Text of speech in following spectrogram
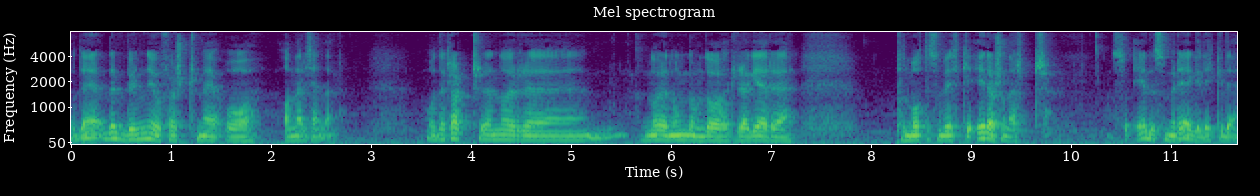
Og det, det, begynner jo først med å anerkjenne dem. Og det er klart, når, eh, når en ungdom da reagerer på en måte som virker irrasjonelt, så er det som regel ikke det.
